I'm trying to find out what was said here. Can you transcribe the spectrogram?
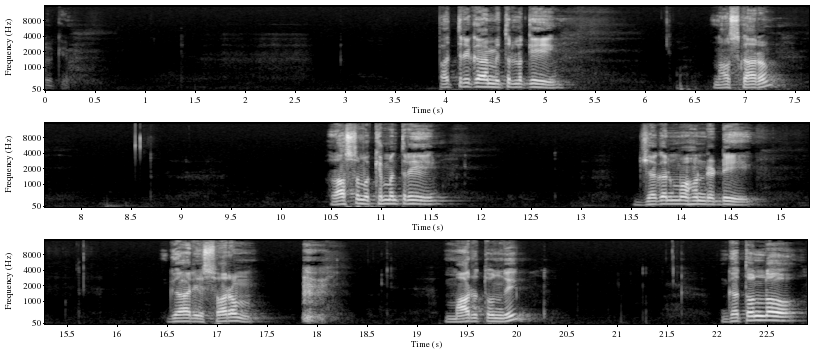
ఓకే. పత్రికా మిత్రులకి నమస్కారం. రాష్ట్ర ముఖ్యమంత్రి జగన్మోహన్ రెడ్డి గారి స్వరం మారుతుంది. గతంలో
